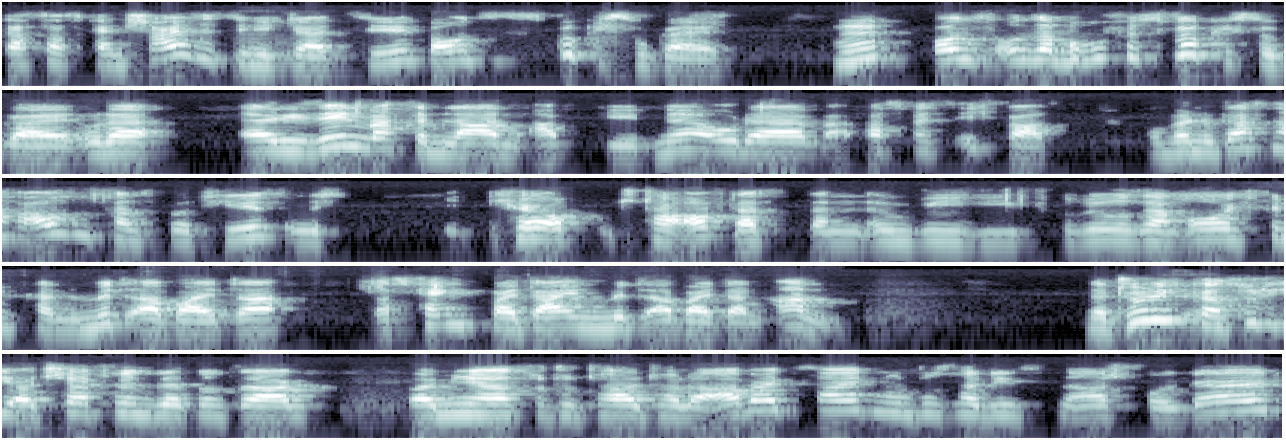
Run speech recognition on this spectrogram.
dass das kein Scheiß ist, den ich da mhm. erzähle. Bei uns ist es wirklich so geil. Ne? Bei uns, unser Beruf ist wirklich so geil. Oder äh, die sehen, was im Laden abgeht, ne? Oder was weiß ich was. Und wenn du das nach außen transportierst, und ich, ich höre auch total oft, dass dann irgendwie die Friseure sagen, oh, ich finde keine Mitarbeiter, das fängt bei deinen Mitarbeitern an. Natürlich ja. kannst du dich als Chef hinsetzen und sagen, bei mir hast du total tolle Arbeitszeiten und du verdienst einen Arsch voll Geld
